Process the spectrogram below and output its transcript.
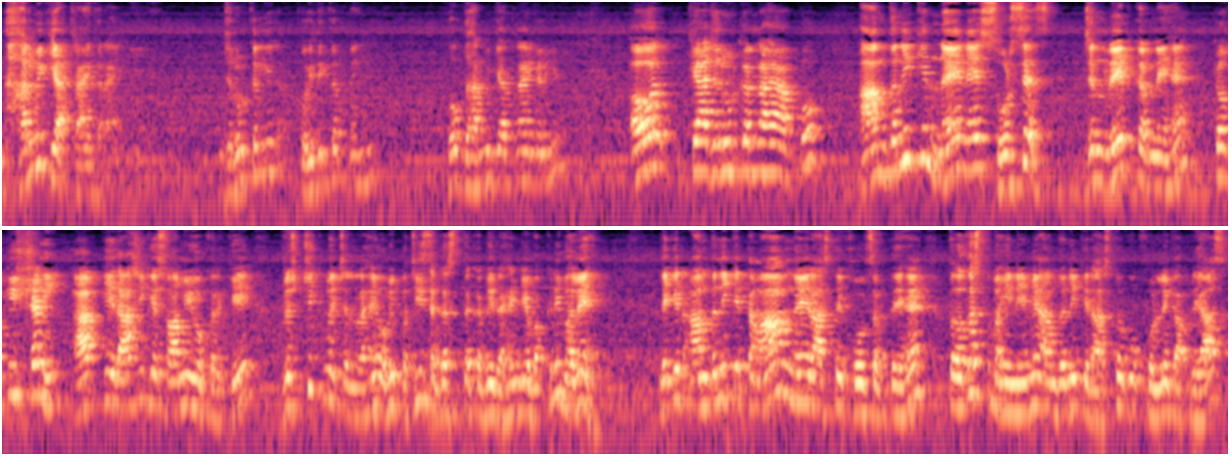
धार्मिक यात्राएँ कराएँगी। ज़रूर करिएगा, कोई दिक्कत नहीं है। खूब धार्मिक यात्राएँ करिए। और क्या ज़रूर करना है आपको? आमदनी के नए नए सोर्सेस जनरेट करने हैं, क्योंकि शनि आपकी राशि के स्वामी होकर के वृश्चिक में चल रहे हैं, वो भी पच्चीस अगस्त तक अभी रहेंगे, वक्री भले हैं। लेकिन आमदनी के तमाम नए रास्ते खोल सकते हैं तो अगस्त महीने में आमदनी के रास्तों को खोलने का प्रयास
